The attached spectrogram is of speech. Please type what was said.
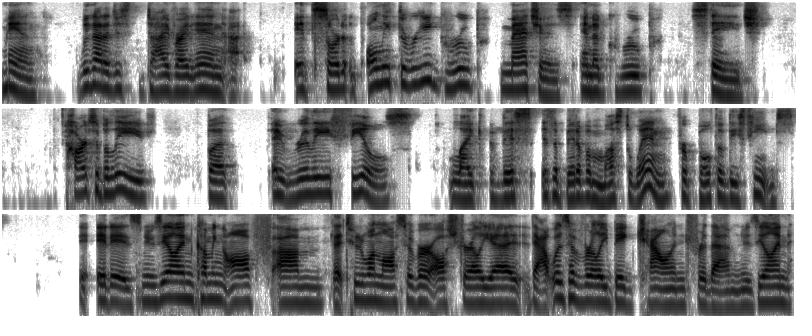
Man, we got to just dive right in it's sort of only three group matches in a group stage. Hard to believe, but it really feels like this is a bit of a must win for both of these teams. It is New Zealand coming off um, that two to one loss over Australia. That was a really big challenge for them. New Zealand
